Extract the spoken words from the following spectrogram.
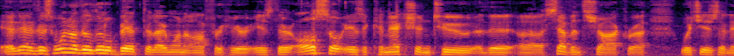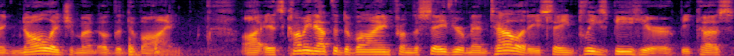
And there's one other little bit that I want to offer here is there also is a connection to the uh, seventh chakra, which is an acknowledgement of the divine. Uh, it's coming at the divine from the savior mentality, saying, "Please be here, because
